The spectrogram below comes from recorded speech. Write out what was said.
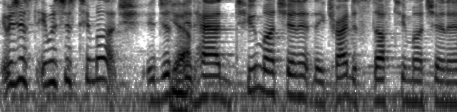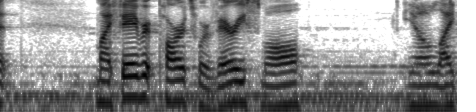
it was just it was just too much. It just Yeah. it had too much in it. They tried to stuff too much in it. My favorite parts were very small. You know, like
